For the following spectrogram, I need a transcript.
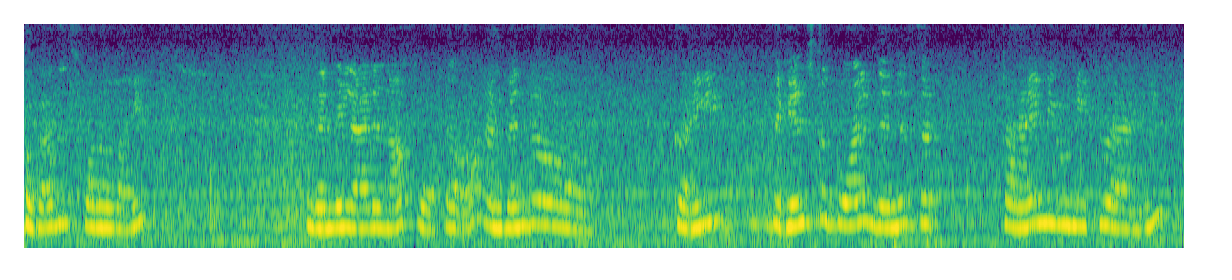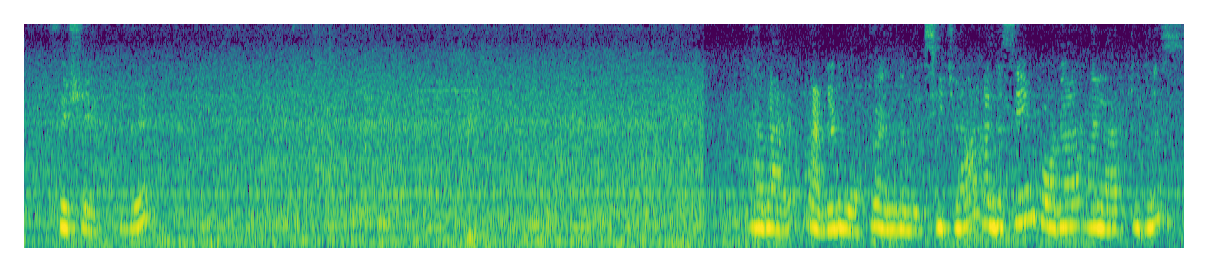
Boil this for a while then we'll add enough water and when the curry begins to boil then is the time you need to add the fish egg to it I've added water in the mixie jar and the same water I'll add to this.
